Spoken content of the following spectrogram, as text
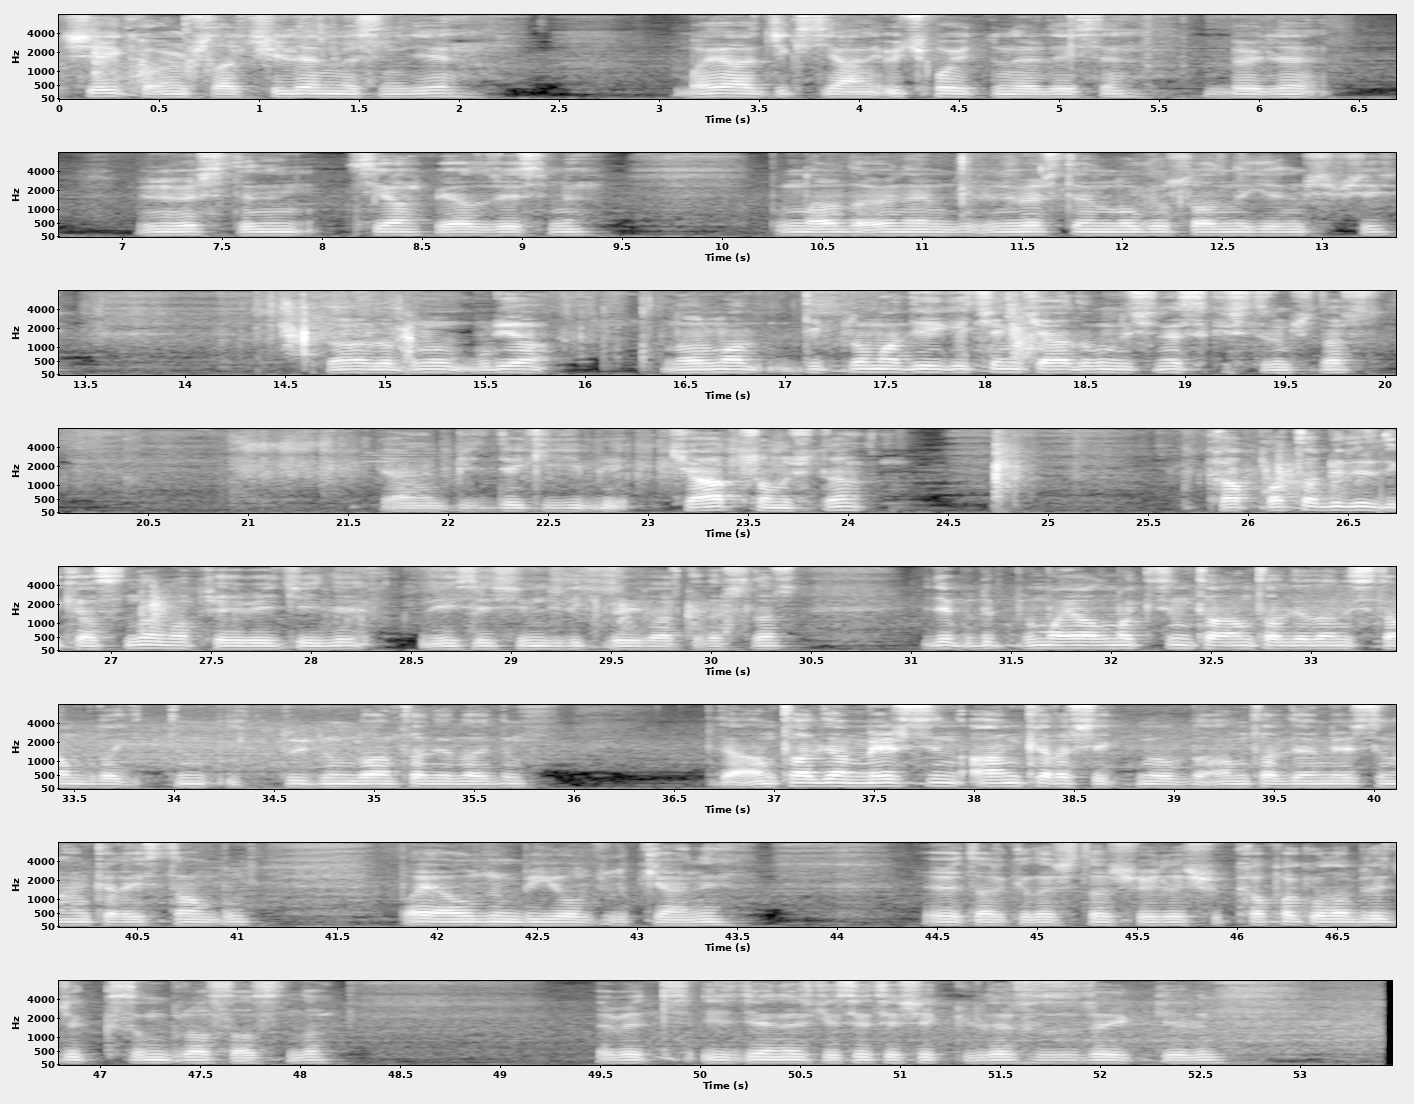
şey koymuşlar kirlenmesin diye. Bayağı cix yani 3 boyutlu neredeyse. Böyle üniversitenin siyah beyaz resmi. Bunlar da önemli. Üniversitenin logosu haline gelmiş bir şey. Sonra da bunu buraya normal diploma diye geçen kağıdı bunun içine sıkıştırmışlar. Yani bizdeki gibi kağıt sonuçta kaplatabilirdik aslında ama PVC ile neyse şimdilik böyle arkadaşlar. Bir de bu diplomayı almak için ta Antalya'dan İstanbul'a gittim. İlk duyduğumda Antalya'daydım. De Antalya, Mersin, Ankara şeklinde oldu. Antalya, Mersin, Ankara, İstanbul. Bayağı uzun bir yolculuk yani. Evet arkadaşlar şöyle şu kapak olabilecek kısım burası aslında. Evet izleyen herkese teşekkürler. Hızlıca yükleyelim.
